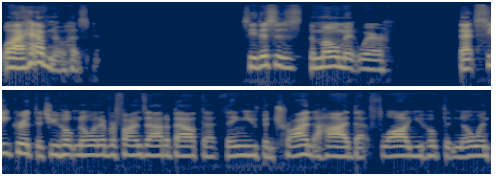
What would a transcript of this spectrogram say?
Well, I have no husband. See, this is the moment where that secret that you hope no one ever finds out about, that thing you've been trying to hide, that flaw you hope that no one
